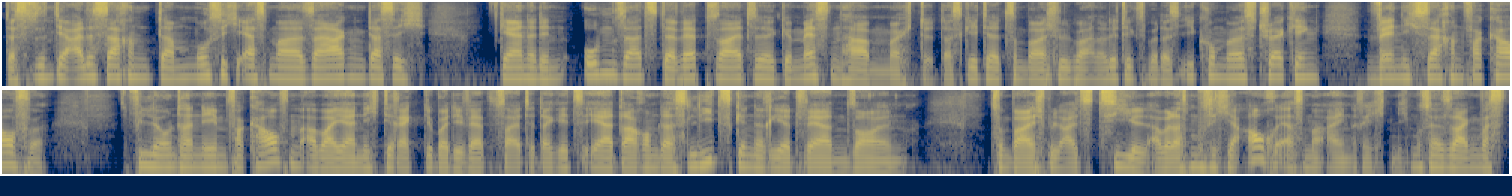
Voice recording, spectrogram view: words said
Das sind ja alles Sachen, da muss ich erstmal sagen, dass ich gerne den Umsatz der Webseite gemessen haben möchte. Das geht ja zum Beispiel bei Analytics über das E-Commerce-Tracking, wenn ich Sachen verkaufe. Viele Unternehmen verkaufen aber ja nicht direkt über die Webseite. Da geht es eher darum, dass Leads generiert werden sollen, zum Beispiel als Ziel. Aber das muss ich ja auch erstmal einrichten. Ich muss ja sagen, was,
